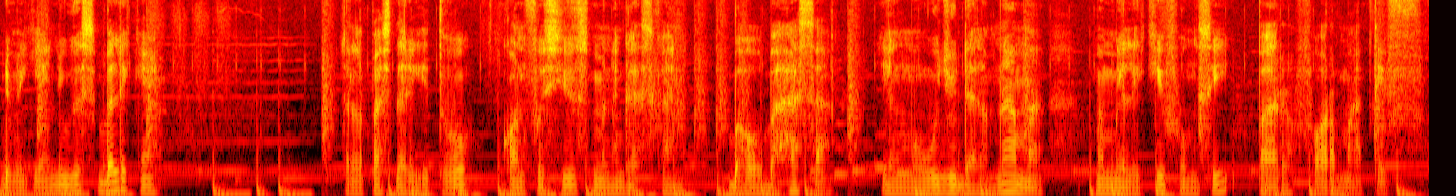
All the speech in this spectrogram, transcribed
Demikian juga sebaliknya. Terlepas dari itu, Confucius menegaskan bahwa bahasa yang mewujud dalam nama memiliki fungsi performatif.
